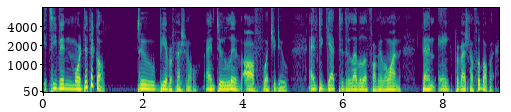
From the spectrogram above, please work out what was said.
it's even more difficult to be a professional and to live off what you do and to get to the level of Formula One than a professional football player.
